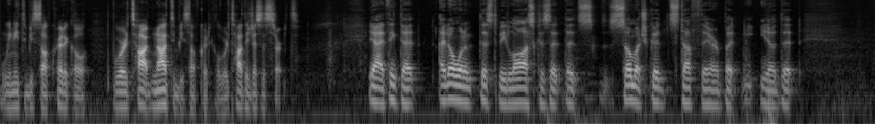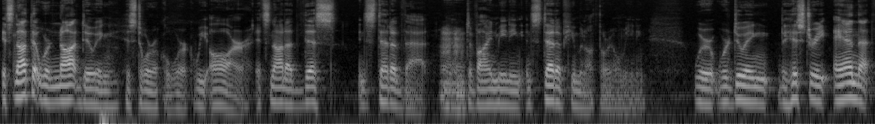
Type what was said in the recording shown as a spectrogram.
We need to be self-critical. We're taught not to be self-critical. We're taught to just assert. Yeah, I think that I don't want this to be lost because that, that's so much good stuff there, but you know that it's not that we're not doing historical work. We are. It's not a this instead of that, mm-hmm. divine meaning instead of human authorial meaning. We're we're doing the history and that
